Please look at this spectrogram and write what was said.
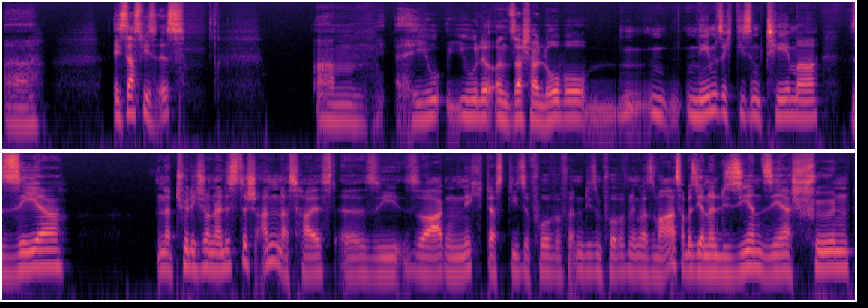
äh, ich sag's wie es ist ähm, Jule und Sascha Lobo nehmen sich diesem Thema sehr natürlich journalistisch an. Das heißt, äh, sie sagen nicht, dass diese Vorwürfe, in diesen Vorwürfen irgendwas wahr ist, aber sie analysieren sehr schön,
